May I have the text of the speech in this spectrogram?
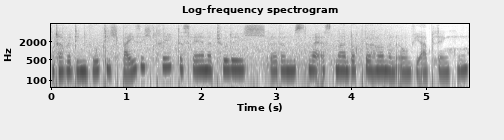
Oder ob er den wirklich bei sich trägt, das wäre ja natürlich. Äh, dann müssten wir erstmal Dr. Herman irgendwie ablenken.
